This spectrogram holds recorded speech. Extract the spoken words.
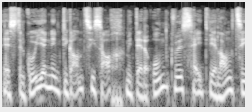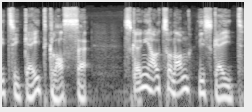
Esther Guyer, nimmt die ganze Sache mit der Ungewissheit, wie lange die Sitzung geht, gelassen. Es ginge halt so lang, wie es geht.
